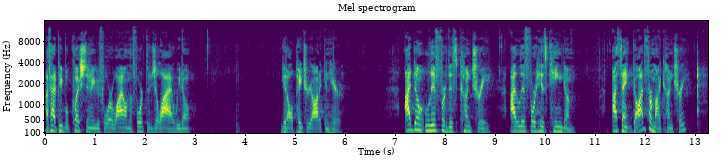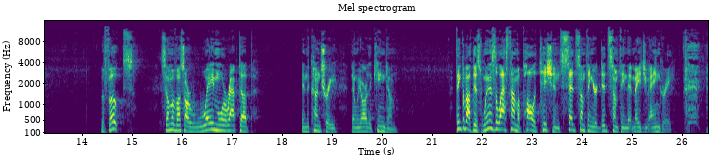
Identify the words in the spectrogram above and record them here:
I've had people question me before why on the 4th of July we don't get all patriotic in here. I don't live for this country, I live for his kingdom. I thank God for my country. But, folks, some of us are way more wrapped up in the country than we are the kingdom. Think about this. When is the last time a politician said something or did something that made you angry?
